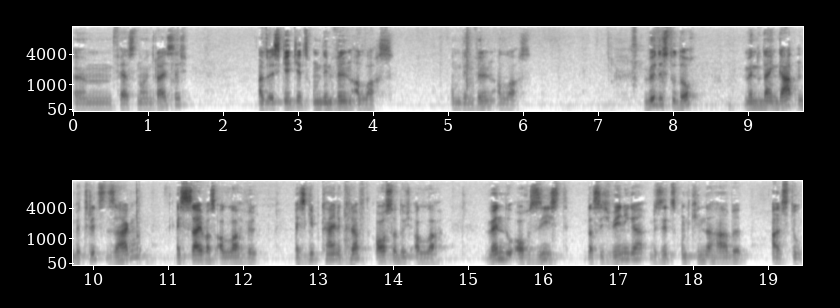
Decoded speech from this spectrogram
ähm, Vers 39. Also es geht jetzt um den Willen Allahs. Um den Willen Allahs. Würdest du doch, wenn du deinen Garten betrittst, sagen, es sei, was Allah will. Es gibt keine Kraft außer durch Allah. Wenn du auch siehst, dass ich weniger Besitz und Kinder habe als du.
